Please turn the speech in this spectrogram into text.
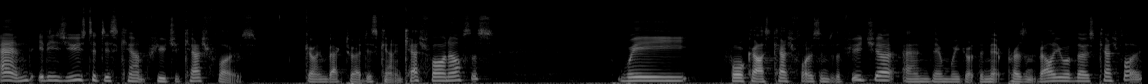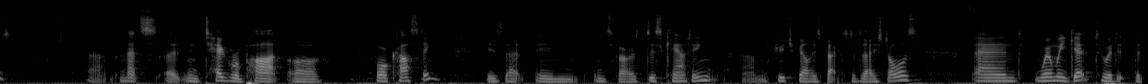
and it is used to discount future cash flows. Going back to our discounted cash flow analysis, we forecast cash flows into the future and then we got the net present value of those cash flows. Um, and that's an integral part of forecasting is that in insofar as discounting um, the future values back to today's dollars and when we get to it the,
